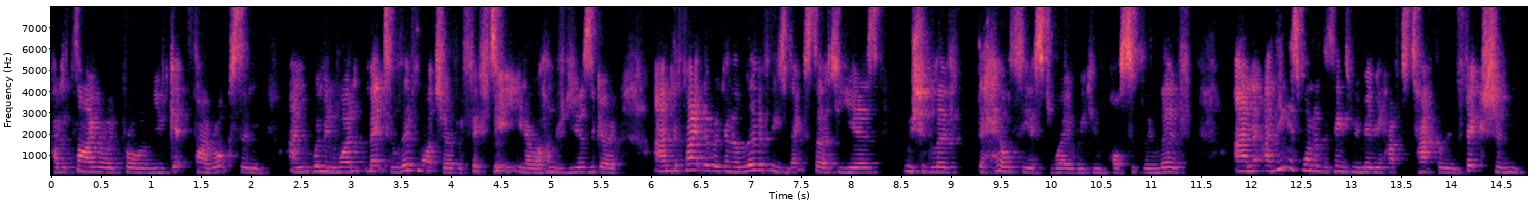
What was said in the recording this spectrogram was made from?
had a thyroid problem, you'd get thyroxine, and women weren't meant to live much over 50, you know, 100 years ago. And the fact that we're going to live these next 30 years, we should live the healthiest way we can possibly live. And I think it's one of the things we maybe have to tackle in fiction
